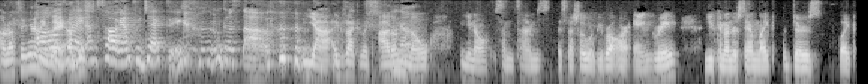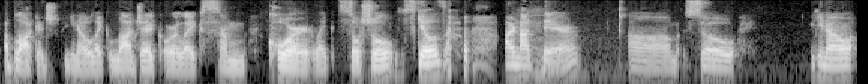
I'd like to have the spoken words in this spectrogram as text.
I'm not saying it in a mean Oh, way. I'm just I'm sorry. I'm projecting. I'm gonna stop. Yeah, exactly. Like I don't No. know, you know, sometimes, especially when people are angry, you can understand like there's like a blockage, you know, like logic or like some core like social skills are not Mhm. there. Um, so, you know,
